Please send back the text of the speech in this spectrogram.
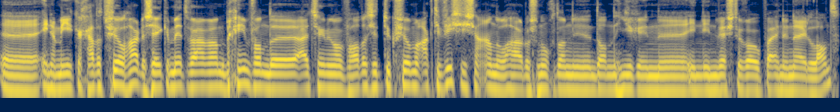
uh, in Amerika gaat het veel harder. Zeker met waar we aan het begin van de uitzending over hadden. Er zitten natuurlijk veel meer activistische aandeelhouders nog dan, uh, dan hier in, uh, in, in West-Europa en in Nederland.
